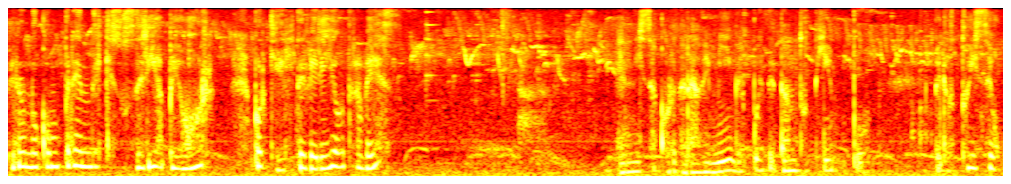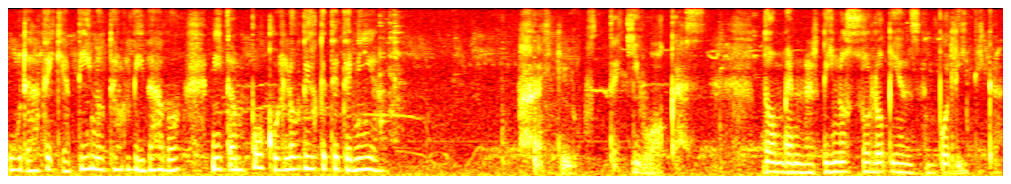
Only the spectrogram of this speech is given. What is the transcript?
Pero no comprendes que eso sería peor, porque él debería otra vez. Ni se acordará de mí después de tanto tiempo pero estoy segura de que a ti no te he olvidado, ni tampoco el odio que te tenía. Ay, Luz, te equivocas. Don Bernardino solo piensa en política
